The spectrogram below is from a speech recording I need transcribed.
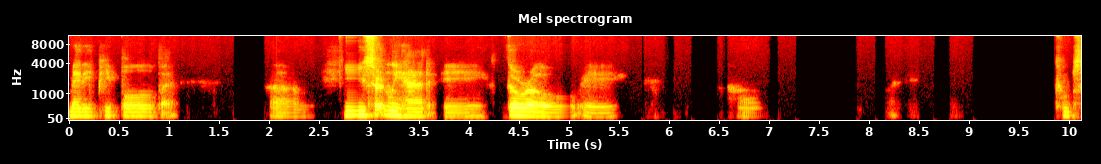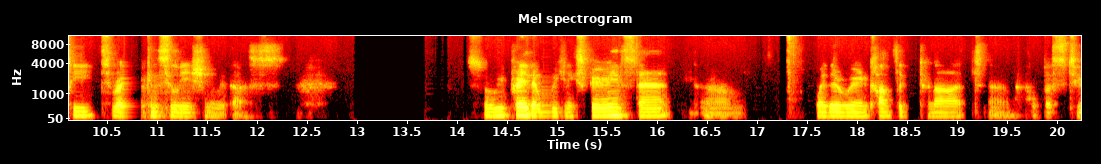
many people, but um, you certainly had a thorough, a um, complete reconciliation with us. So we pray that we can experience that, um, whether we're in conflict or not. Um, help us to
